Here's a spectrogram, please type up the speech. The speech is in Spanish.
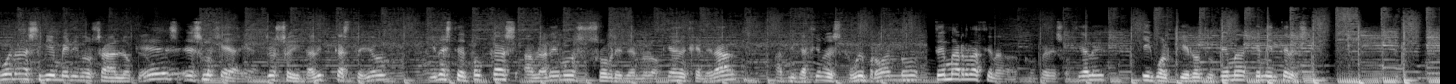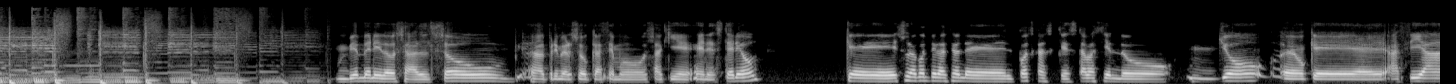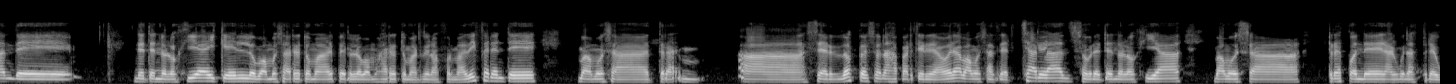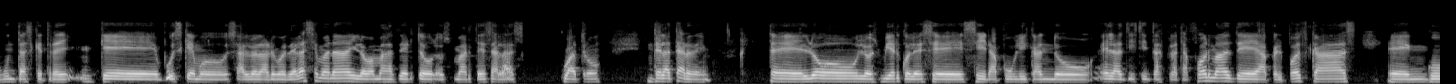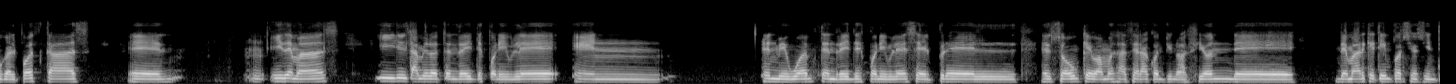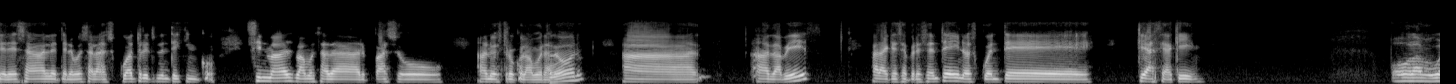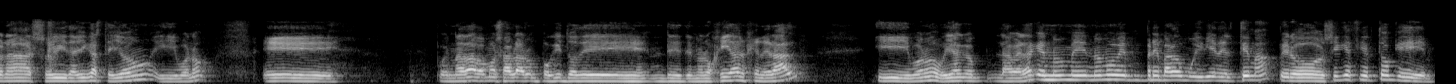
Buenas y bienvenidos a Lo que es, es lo que hay. Yo soy David Castellón y en este podcast hablaremos sobre tecnología en general, aplicaciones que voy probando, temas relacionados con redes sociales y cualquier otro tema que me interese. Bienvenidos al show, al primer show que hacemos aquí en estéreo, que es una continuación del podcast que estaba haciendo yo, eh, o que hacía de, de tecnología y que lo vamos a retomar, pero lo vamos a retomar de una forma diferente. Vamos a, a ser dos personas a partir de ahora, vamos a hacer charlas sobre tecnología, vamos a responder algunas preguntas que, que busquemos a lo largo de la semana y lo vamos a hacer todos los martes a las 4 de la tarde. luego los miércoles se irá publicando en las distintas plataformas de Apple Podcast, en Google Podcast y demás. Y también lo tendréis disponible en, en mi web. Tendréis disponibles el, el, el show que vamos a hacer a continuación de de marketing, por si os interesa, le tenemos a las 4 y 35. Sin más, vamos a dar paso a nuestro colaborador, a, David, para que se presente y nos cuente qué hace aquí. Hola, muy buenas, soy David Castellón y bueno, eh, pues nada, vamos a hablar un poquito de, tecnología en general. Y bueno, voy a, la verdad que no me, no me he preparado muy bien el tema, pero sí que es cierto que,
